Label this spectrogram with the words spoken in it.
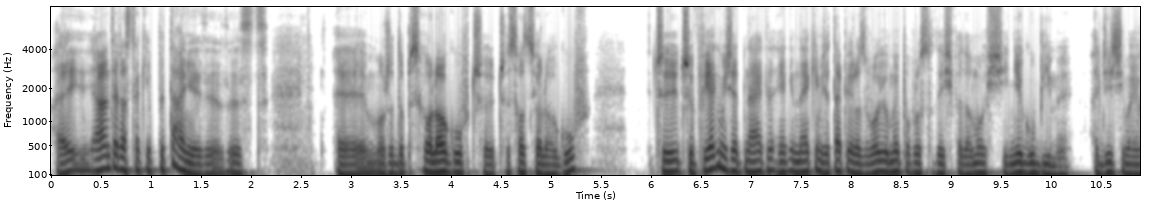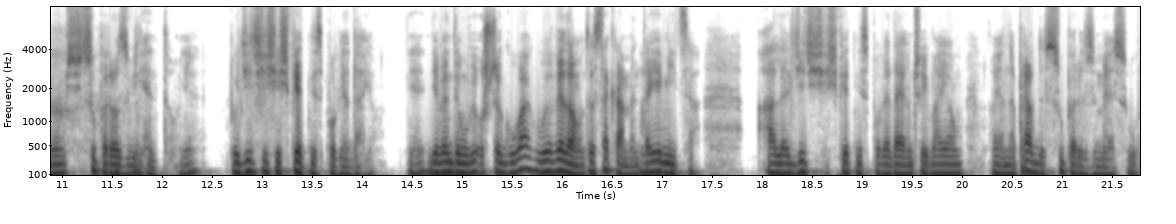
ale ja mam teraz takie pytanie, to, jest e, może do psychologów czy, czy socjologów, czy, czy w jakimś, na, na jakimś etapie rozwoju my po prostu tej świadomości nie gubimy, a dzieci mają ją super rozwiniętą, nie? Bo dzieci się świetnie spowiadają. Nie, nie będę mówił o szczegółach, bo wiadomo, to jest sakrament, Mhm. tajemnica, ale dzieci się świetnie spowiadają, czyli mają, mają naprawdę super zmysł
